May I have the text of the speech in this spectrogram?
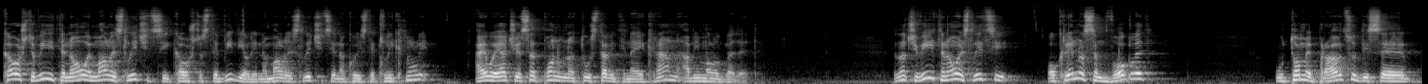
Kao što vidite na ovoj maloj sličici, kao što ste vidjeli na maloj sličici na koju ste kliknuli, a evo ja ću je sad ponovno tu staviti na ekran, a vi malo gledajte. Znači vidite na ovoj slici, okrenuo sam dvogled u tome pravcu gdje se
